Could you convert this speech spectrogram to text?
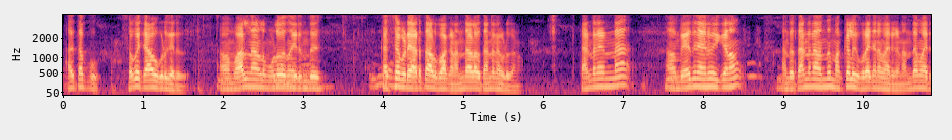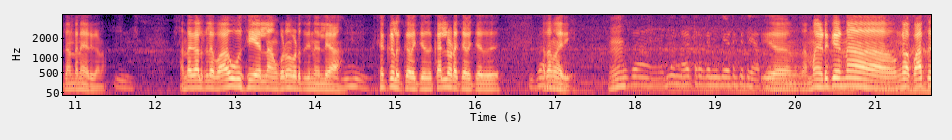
அது தப்பு. சுக சாவு கொடுக்கறது. அவன் வாழ்நாள் முழுவதும் இருந்து கஷ்டப்படி அடுத்த ஆள் பார்க்கணும். அந்த அளவு தண்டனை கொடுக்கணும். தண்டனைன்னா அவன் வேதனை அனுபவிக்கணும். அந்த தண்டனை வந்து மக்களுக்கு பிரயோஜனமாக இருக்கணும். அந்த மாதிரி தண்டனை இருக்கணும். அந்த காலத்தில் வஉசியை எல்லாம் குணப்படுத்தினோம் இல்லையா. செக்கிழுக்க வச்சது கல்லுடைச்ச வச்சது. அத மாதிரி. நம்ம எடுக்கன்னா உங்களை பார்த்து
